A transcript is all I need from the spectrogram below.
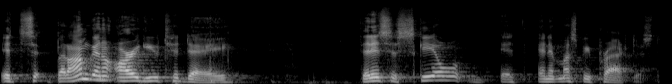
It's, but I'm going to argue today that it's a skill and it must be practiced.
